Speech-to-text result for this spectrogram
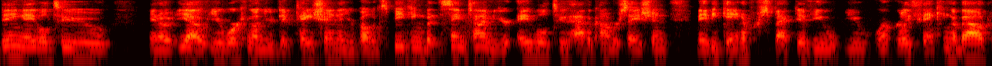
Being able to, you know, yeah, you're working on your dictation and your public speaking, but at the same time, you're able to have a conversation, maybe gain a perspective you you weren't really thinking about,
